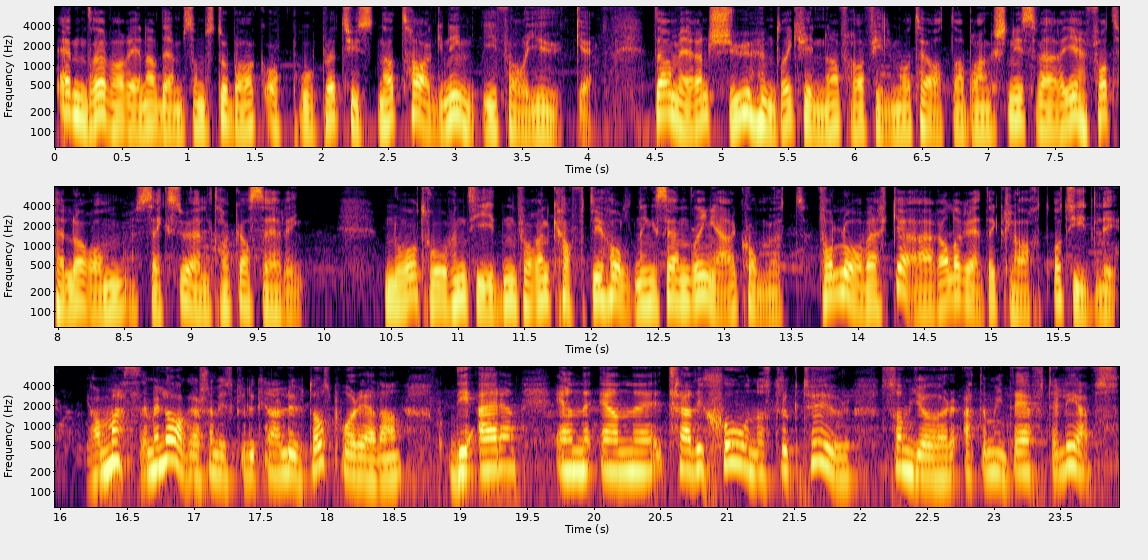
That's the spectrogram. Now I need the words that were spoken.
Endre var en av dem som sto bak oppropet 'Tystnad tagning' i forrige uke, der mer enn 700 kvinner fra film- og teaterbransjen i Sverige forteller om seksuell trakassering. Nå tror hun tiden for en kraftig holdningsendring er kommet, for lovverket er allerede klart og tydelig. Vi har masse med lager som vi skulle kunne lute oss på redan. Det er en, en, en tradisjon og struktur som gjør at de ikke efterlevs.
